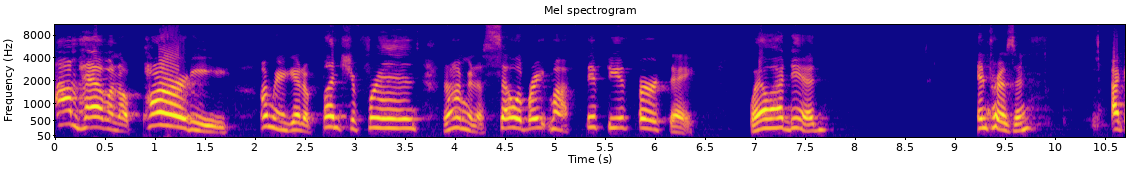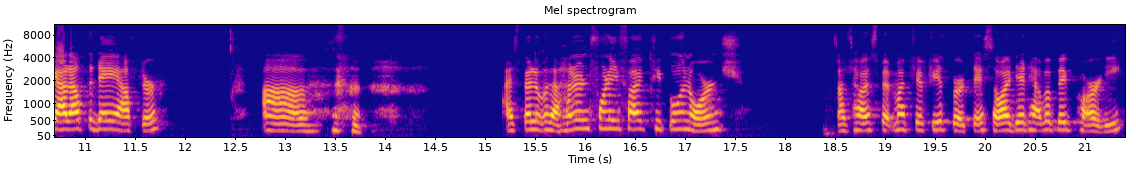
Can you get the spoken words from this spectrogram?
I'm having a party. I'm going to get a bunch of friends and I'm going to celebrate my 50th birthday. Well, I did in prison. I got out the day after. Uh, I spent it with 125 people in Orange. That's how I spent my 50th birthday. So I did have a big party.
